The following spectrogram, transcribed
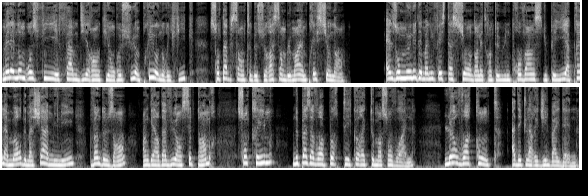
Mais les nombreuses filles et femmes d'Iran qui ont reçu un prix honorifique sont absentes de ce rassemblement impressionnant. Elles ont mené des manifestations dans les 31 provinces du pays après la mort de Macha Amini, 22 ans, en garde à vue en septembre. Son crime ne pas avoir porté correctement son voile. Leur voix compte, a déclaré Jill Biden.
